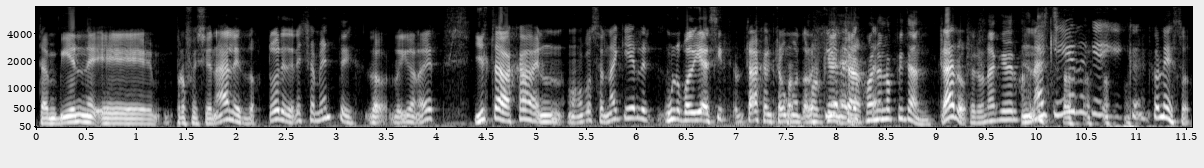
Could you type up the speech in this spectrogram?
También eh, profesionales, doctores, derechamente lo, lo iban a ver. Y él trabajaba en una cosa, nada que ver, uno podía decir, trabaja en traumatología. Porque trabajó en el hospital. Claro. Pero nada que ver con Nada esto. que ver que- que- con eso.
